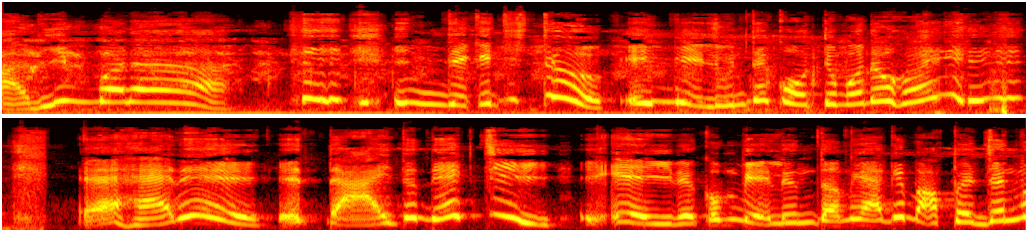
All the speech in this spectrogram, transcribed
আরে বাড়া। দেখেছিস তো? এই বেলুনটা কত বড় হয়? হ্যাঁ রে তাই তো দেখছি। এইরকম বেলুন তো আমি আগে বাপের জন্ম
